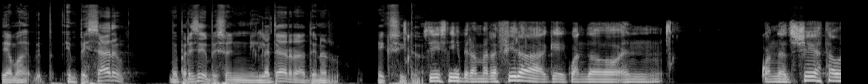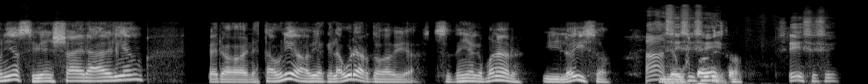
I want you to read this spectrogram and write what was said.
digamos, empezar, me parece que empezó en Inglaterra a tener éxito. Sí, sí, pero me refiero a que cuando, en, cuando llega a Estados Unidos, si bien ya era alguien, pero en Estados Unidos había que laburar todavía, se tenía que poner y lo hizo. Ah, sí, sí, sí. eso. Sí, sí, sí.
